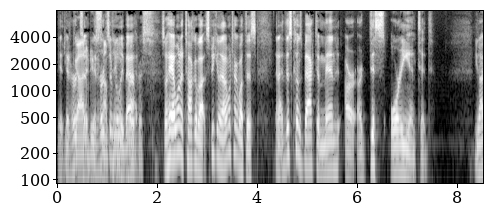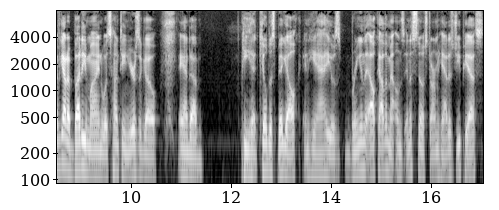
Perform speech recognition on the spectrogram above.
It, it hurts him. it hurts him really bad. purpose. So hey, I want to talk about speaking of that, I want to talk about this. And I, this comes back to men are are disoriented. You know, I've got a buddy of mine was hunting years ago and um he had killed this big elk and he had, he was bringing the elk out of the mountains in a snowstorm. He had his GPS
